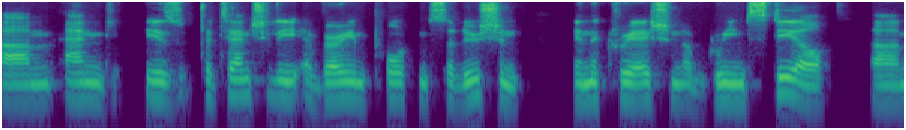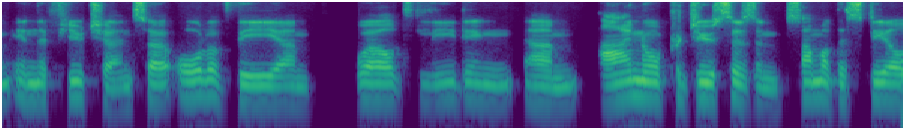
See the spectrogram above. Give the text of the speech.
um, and is potentially a very important solution in the creation of green steel um, in the future. And so all of the um, world's leading um, iron ore producers and some of the steel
